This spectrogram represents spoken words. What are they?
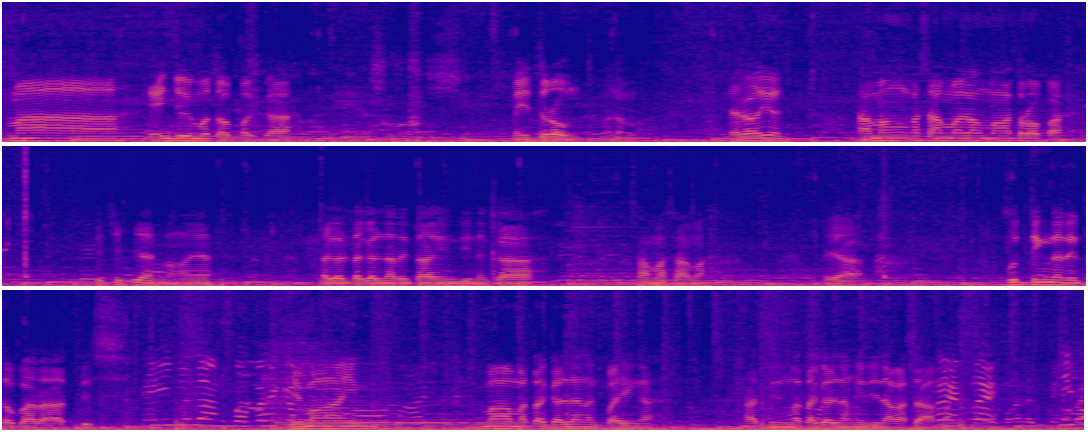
ma-enjoy mo to pagka may drone malamang pero yun tamang kasama lang mga tropa which is yan mga yan tagal-tagal na rin tayo hindi nagka sama-sama kaya good thing na rin to para at least. Yung mga mga matagal na nagpahinga at matagal nang hindi nakasama. Pre, pre, di mo,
